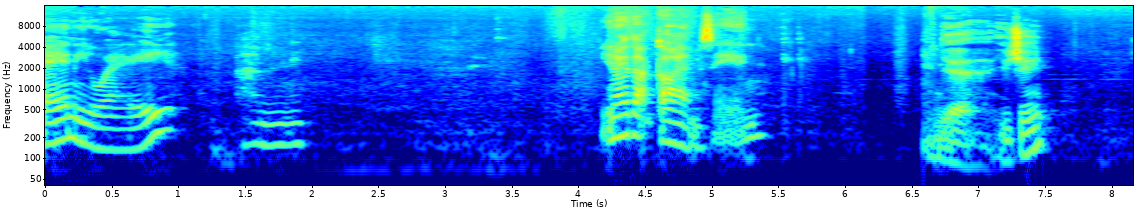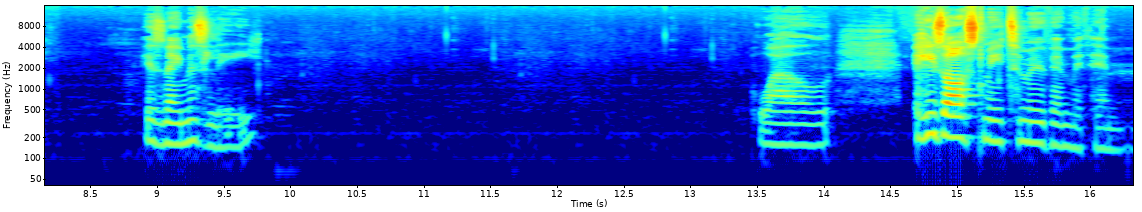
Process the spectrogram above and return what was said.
Anyway, um, you know that guy I'm seeing? Yeah, Eugene? His name is Lee. Well, he's asked me to move in with him.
